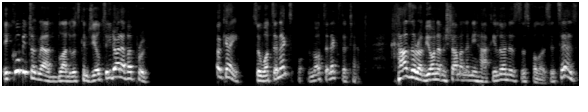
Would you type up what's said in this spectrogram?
It could be talking about the blood that was congealed, so you don't have a proof. Okay, so what's the next what's the next attempt? Chazar Rav Yonah v'Shama lemihachi learned this as follows. It says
